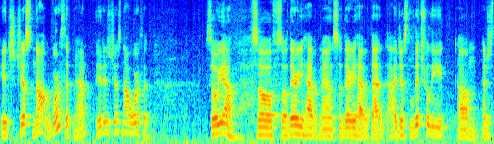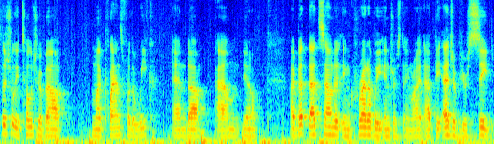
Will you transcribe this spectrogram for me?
it's just not worth it, man. It is just not worth it. So yeah, so so there you have it, man. So there you have it. That I just literally, um, I just literally told you about my plans for the week, and um, um, you know, I bet that sounded incredibly interesting, right? At the edge of your seat,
